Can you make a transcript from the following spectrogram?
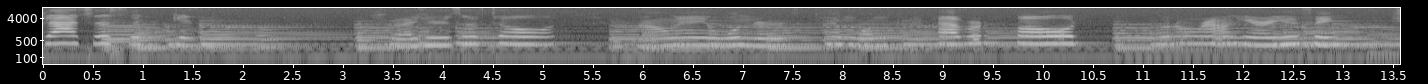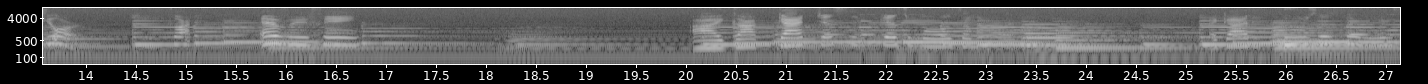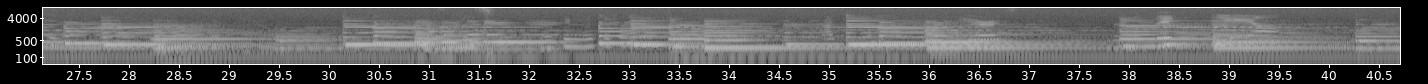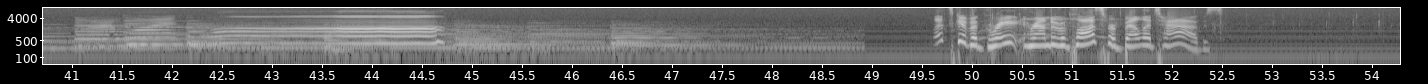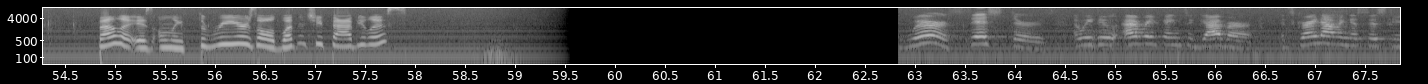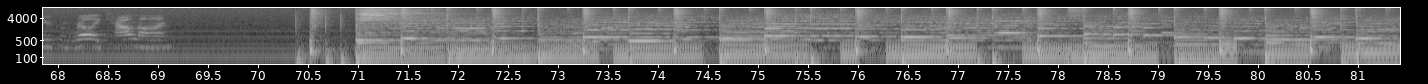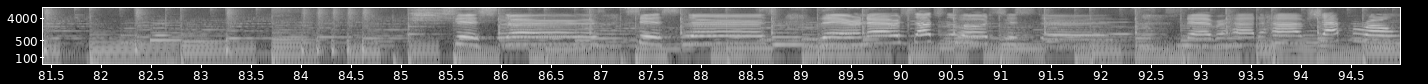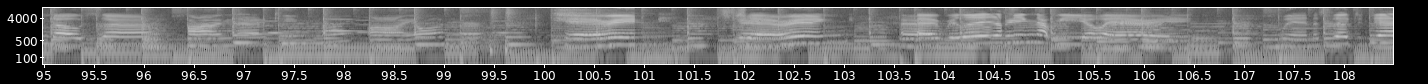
gases again. Let's give a great round of applause for Bella Tabs. Bella is only three years old. Wasn't she fabulous? We're sisters, and we do everything together. It's great having a sister you can really count on. ちで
